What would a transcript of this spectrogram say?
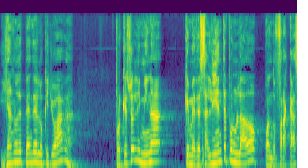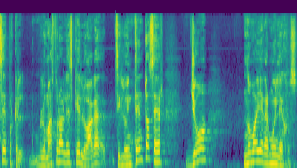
y ya no depende de lo que yo haga. Porque eso elimina que me desaliente por un lado cuando fracase, porque lo más probable es que lo haga, si lo intento hacer, yo no voy a llegar muy lejos.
